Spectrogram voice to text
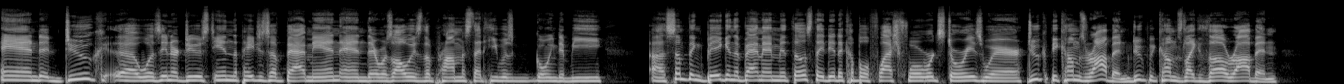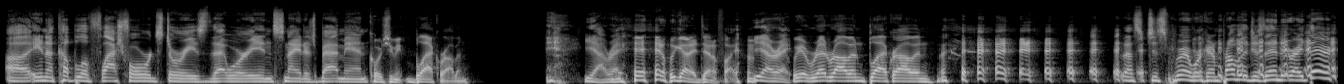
And Duke uh, was introduced in the pages of Batman, and there was always the promise that he was going to be uh, something big in the Batman mythos. They did a couple of flash forward stories where Duke becomes Robin. Duke becomes like the Robin uh, in a couple of flash forward stories that were in Snyder's Batman. Of course, you mean Black Robin. Yeah, right. we got to identify him. Yeah, right. We have Red Robin, Black Robin. That's just where we're going to probably just end it right there.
